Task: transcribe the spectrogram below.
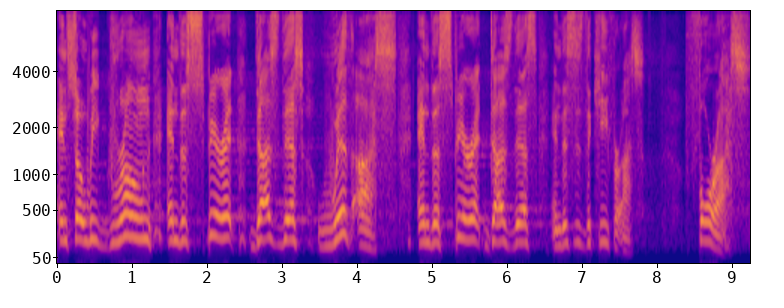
And so we groan, and the Spirit does this with us. And the Spirit does this, and this is the key for us for us.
